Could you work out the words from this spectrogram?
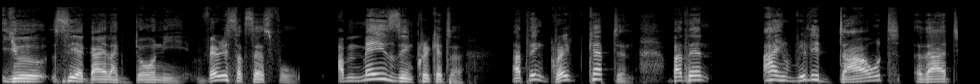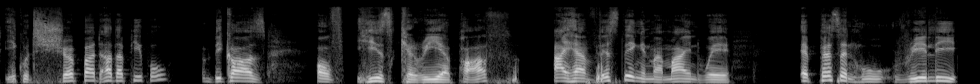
you see a guy like Dhoni, very successful, amazing cricketer. I think great captain. But then I really doubt that he could shepherd other people because of his career path. I have this thing in my mind where a person who really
